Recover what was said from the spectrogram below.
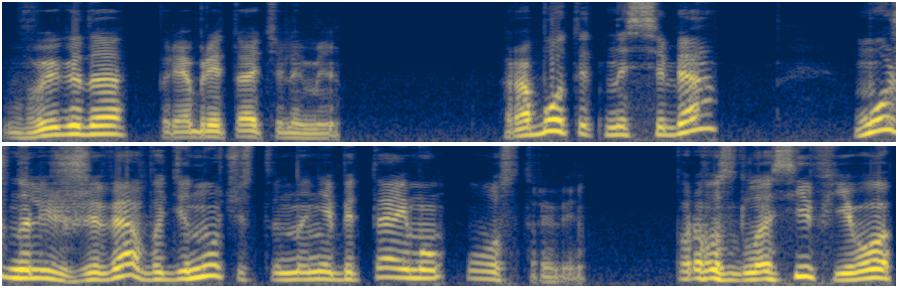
выгодоприобретателями. Работать на себя можно лишь живя в одиночестве на необитаемом острове, провозгласив его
